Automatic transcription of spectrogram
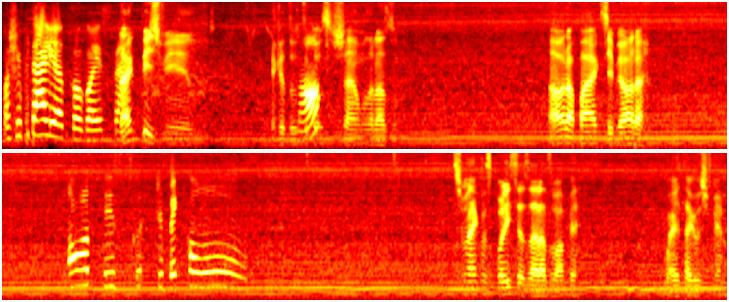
Bo się pytali od kogo jestem. Jak 5 minut? Jak ja to No. tylko słyszałem od razu. Dobra, pa, jak cię biorę. O ty skurczybyku. Trzymaj jak nas policja zaraz łapie. Bo tak do śmiechu.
